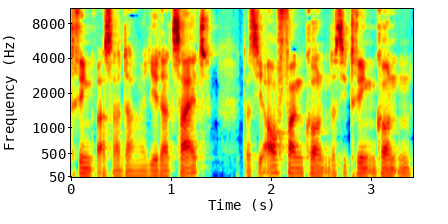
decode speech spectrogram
Trinkwasser da, jederzeit, dass sie auffangen konnten, dass sie trinken konnten.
